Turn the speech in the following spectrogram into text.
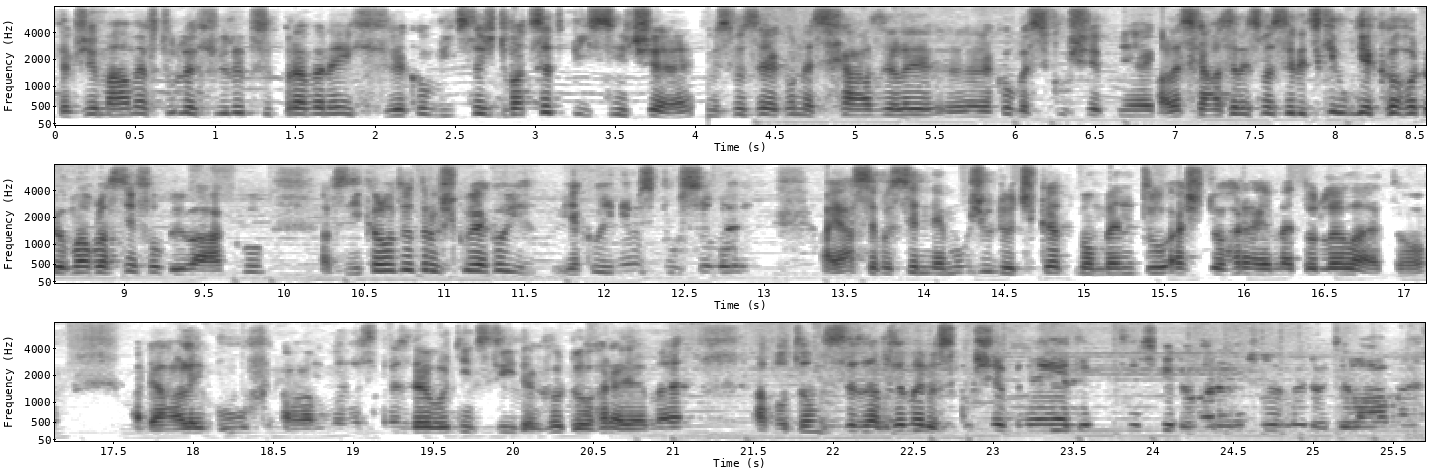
Takže máme v tuhle chvíli připravených jako víc než 20 písniček. My jsme se jako nescházeli eh, jako ve zkušebně, ale scházeli jsme se vždycky u někoho doma vlastně v obyváku a vznikalo to trošku jako, jako jiným způsobem. A já se prostě nemůžu dočkat momentu, až dohrajeme tohle léto a dáli Bůh a ministr zdravotnictví, tak ho dohrajeme a potom se zavřeme do zkušebny, ty písničky doaranžujeme, doděláme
